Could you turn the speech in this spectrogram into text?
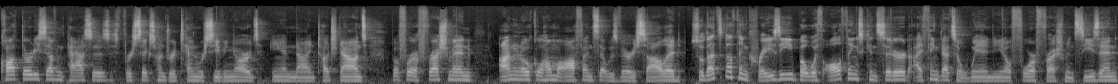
caught 37 passes for 610 receiving yards and nine touchdowns, but for a freshman, on an Oklahoma offense that was very solid. So that's nothing crazy, but with all things considered, I think that's a win, you know, for a freshman season.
